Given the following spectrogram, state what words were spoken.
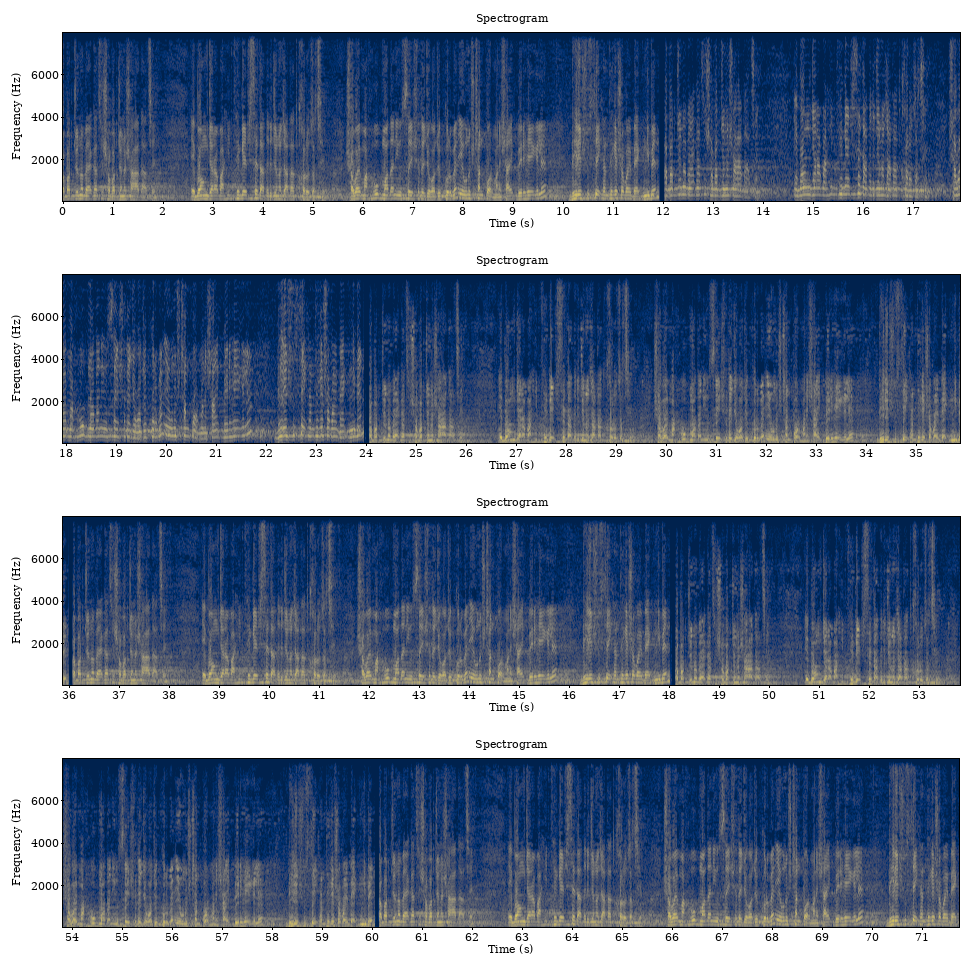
সবার জন্য ব্যাগ আছে সবার জন্য শাহাদা আছে। এবং যারা বাহির থেকে এসছে তাদের জন্য যাতায়াত খরচ আছে। সবাই মাহবুব মাদানী উৎসাহের সাথে যোগাযোগ করবেন এই অনুষ্ঠান পর। মানে শায়েক বের হয়ে গেলে ধীরে সুস্থে এখান থেকে সবাই ব্যাগ নেবেন। সবার জন্য ব্যাগ আছে সবার জন্য শাহাদ আছে। এবং যারা বাহির থেকে এসছে তাদের জন্য যাতায়াত খরচ আছে। সবাই মাহবুব মাদানী উৎসাহের সাথে যোগাযোগ করবেন এই অনুষ্ঠান পর। মানে শায়েক বের হয়ে গেলে ধীরে সুস্থে এখান থেকে সবাই ব্যাগ নেবেন। সবার জন্য ব্যাগ আছে সবার জন্য শাহাদা আছে। এবং যারা বাহির থেকে এসছে তাদের জন্য যাতায়াত খরচ আছে। সবাই মাহবুব মাদানী উৎসাহের সাথে যোগাযোগ করবেন। এই অনুষ্ঠান পর মানে শাহেক বের হয়ে গেলে ধীরে সুস্থে এখান থেকে সবাই ব্যাগ নেবেন। সবার জন্য ব্যাগ আছে সবার জন্য শাহাদা আছে। এবং যারা বাহির থেকে এসছে তাদের জন্য যাতায়াত খরচ আছে। সবাই মাহবুব মাদানী উৎসাহের সাথে যোগাযোগ করবেন। এই অনুষ্ঠান পর মানে শায়েক বের হয়ে গেলে ধীরে সুস্থে এখান থেকে সবাই ব্যাগ নেবেন। সবার জন্য ব্যাগ আছে সবার জন্য শাহাদা আছে। এবং যারা বাহির থেকে এসছে, তাদের জন্য যাতায়াত খরচ আছে। সবাই মাহবুব মাদানী উৎসাহের সাথে যোগাযোগ করবেন। এই অনুষ্ঠান পর মানে শাহেক বের হয়ে গেলে ধীরে সুস্থে এখান থেকে সবাই ব্যাগ নেবেন। সবার জন্য ব্যাগ আছে, সবার জন্য শাহাদা আছে। এবং যারা বাহির থেকে এসছে, তাদের জন্য যাতায়াত খরচ আছে। সবাই মাহবুব মাদানী উৎসাহের সাথে যোগাযোগ করবেন। এই অনুষ্ঠান পর মানে শায়েক বের হয়ে গেলে ধীরে সুস্থে এখান থেকে সবাই ব্যাগ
